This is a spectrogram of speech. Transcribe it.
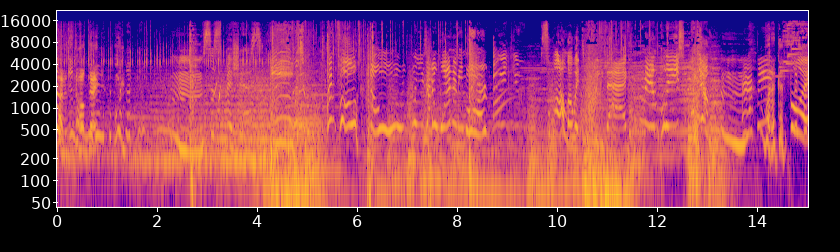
Heavens, dog day! Hmm, suspicious. Swallow it, bag. Ma'am, please! Yum! What a good boy.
